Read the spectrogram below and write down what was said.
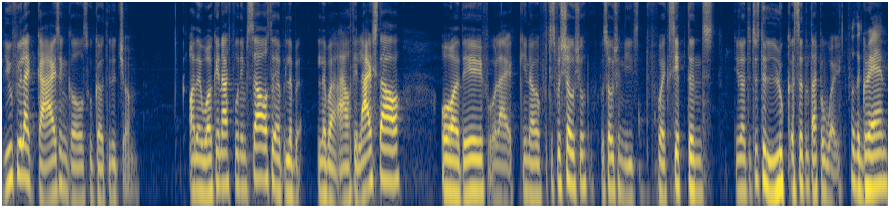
do you feel like guys and girls who go to the gym, are they working out for themselves to live, live, live a healthy lifestyle? Or are they for like, you know, just for social, for social needs, for acceptance, you know, to just to look a certain type of way, for the gram.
